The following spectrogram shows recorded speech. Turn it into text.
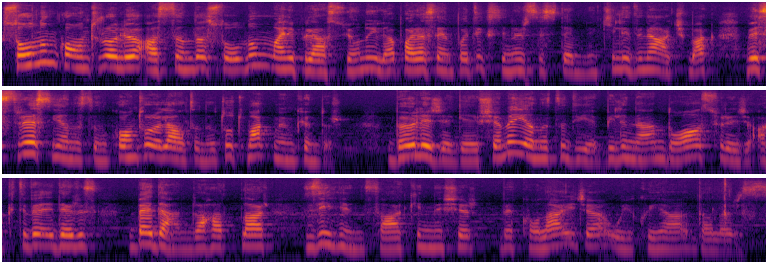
Solunum kontrolü aslında solunum manipülasyonuyla parasempatik sinir sisteminin kilidini açmak ve stres yanıtını kontrol altında tutmak mümkündür. Böylece gevşeme yanıtı diye bilinen doğal süreci aktive ederiz, beden rahatlar, zihin sakinleşir ve kolayca uykuya dalarız.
